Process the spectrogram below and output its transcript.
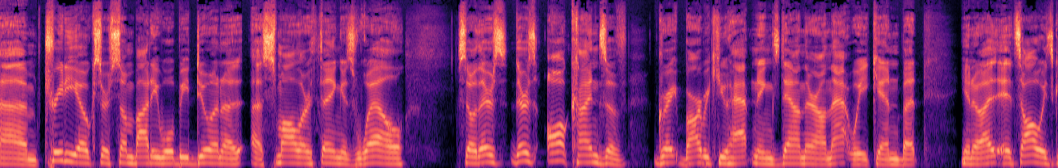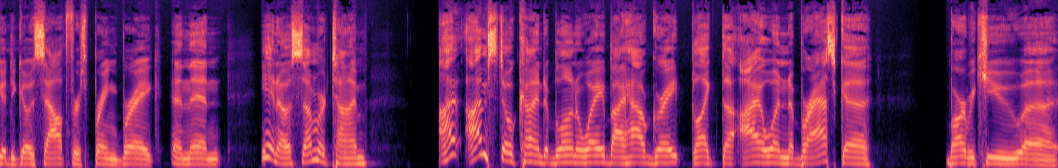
um, Treaty Oaks or somebody will be doing a, a smaller thing as well. So there's there's all kinds of great barbecue happenings down there on that weekend. But you know, it's always good to go south for spring break, and then you know, summertime. I, I'm still kind of blown away by how great like the Iowa and Nebraska barbecue uh,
